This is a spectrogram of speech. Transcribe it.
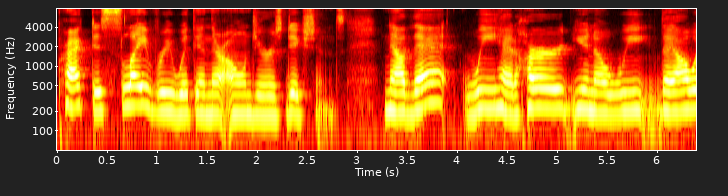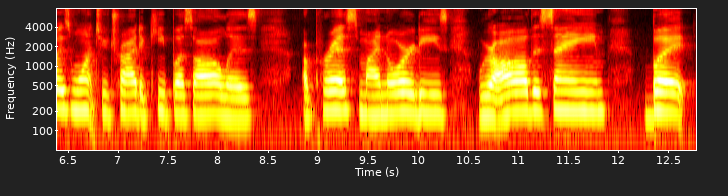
practiced slavery within their own jurisdictions. Now that we had heard, you know, we they always want to try to keep us all as oppressed minorities. We're all the same, but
